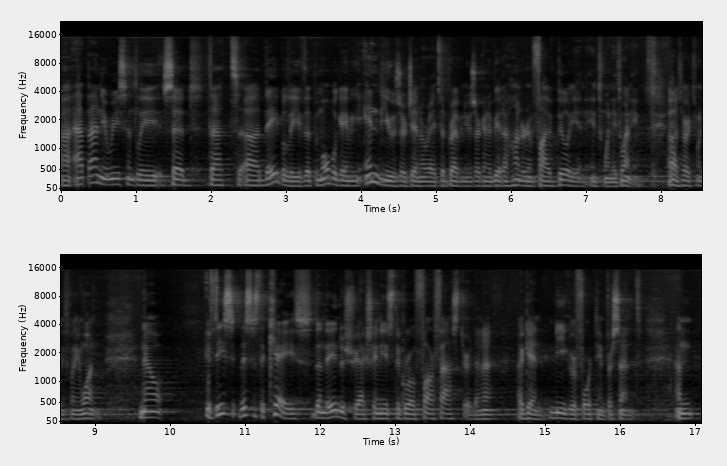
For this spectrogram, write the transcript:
uh, App Annie recently said that uh, they believe that the mobile gaming end user generated revenues are going to be at 105 billion in 2020, uh, sorry, 2021. Now, if these, this is the case, then the industry actually needs to grow far faster than a, again, meager 14%. And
